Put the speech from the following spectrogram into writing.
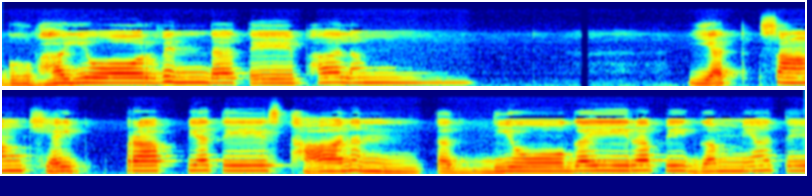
गुभयोर्विन्दते फलम्। यत् साङ्ख्यै प्राप्यते स्थानं तद्योगैरपि गम्यते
